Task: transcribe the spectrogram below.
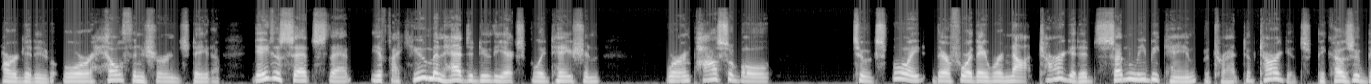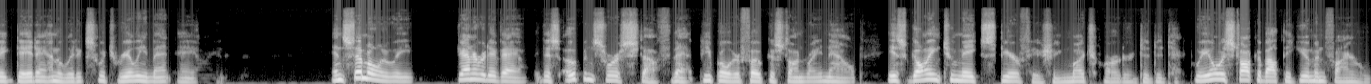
targeted, or health insurance data, data sets that if a human had to do the exploitation were impossible to exploit, therefore they were not targeted, suddenly became attractive targets because of big data analytics, which really meant AI. And similarly, generative AI, this open source stuff that people are focused on right now, is going to make spear phishing much harder to detect. We always talk about the human firewall,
